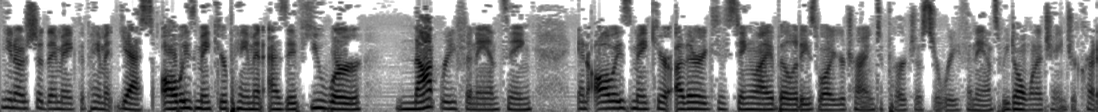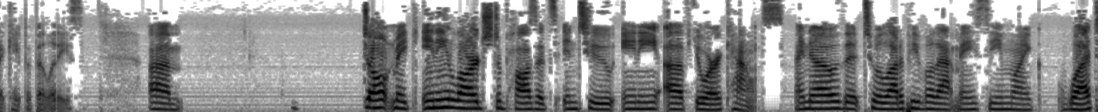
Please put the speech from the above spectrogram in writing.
you know, should they make the payment? Yes, always make your payment as if you were not refinancing and always make your other existing liabilities while you're trying to purchase or refinance. We don't want to change your credit capabilities. Um, don't make any large deposits into any of your accounts. I know that to a lot of people that may seem like, what?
